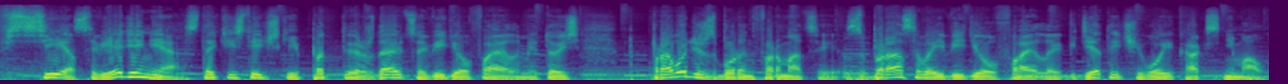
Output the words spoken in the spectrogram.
все сведения статистически подтверждаются видеофайлами. То есть проводишь сбор информации, сбрасывай видеофайлы, где ты чего и как снимал.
